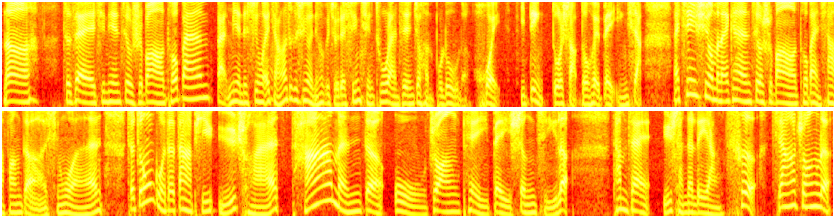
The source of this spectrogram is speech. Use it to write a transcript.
那这在今天《自由时报》头版版面的新闻，讲到这个新闻，你会不会觉得心情突然之间就很不露了？会。一定多少都会被影响。来，继续我们来看《自由时报》头版下方的新闻。这中国的大批渔船，他们的武装配备升级了。他们在渔船的两侧加装了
